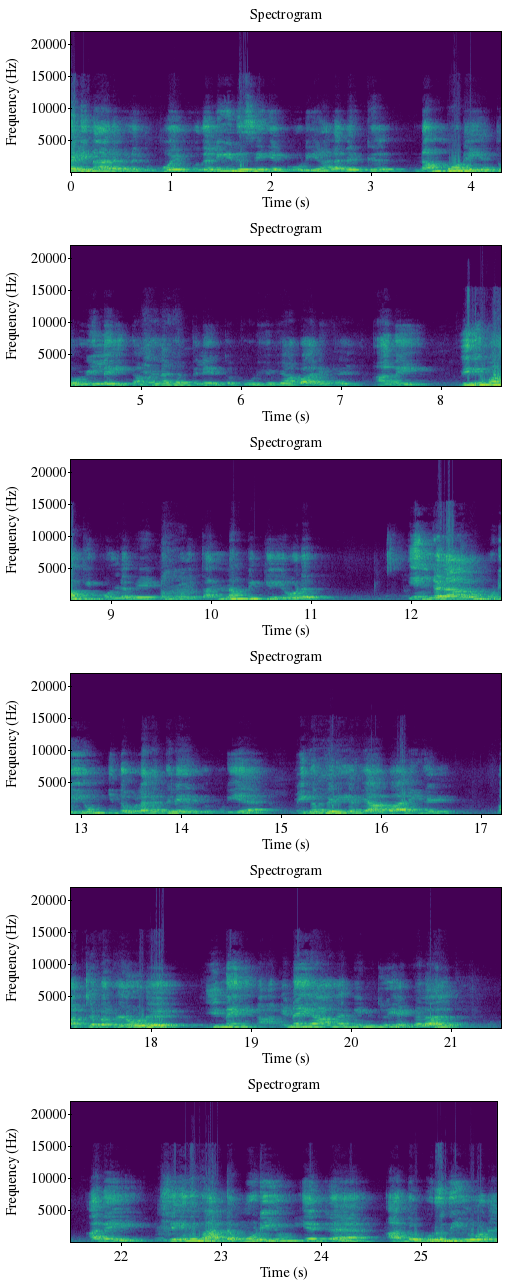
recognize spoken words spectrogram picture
வெளிநாடுகளுக்கு போய் முதலீடு செய்யக்கூடிய அளவிற்கு நம்முடைய தொழிலை தமிழகத்தில் இருக்கக்கூடிய வியாபாரிகள் அதை விரிவாக்கி கொள்ள வேண்டும். ஒரு தன்னம்பிக்கையோடு எங்களாலும் முடியும் இந்த உலகத்திலே இருக்கக்கூடிய மிகப்பெரிய வியாபாரிகள் மற்றவர்களோடு இணை இணையாக நின்று எங்களால் அதை செய்து காட்ட முடியும் என்ற அந்த உறுதியோடு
